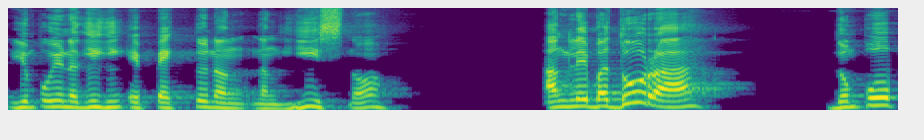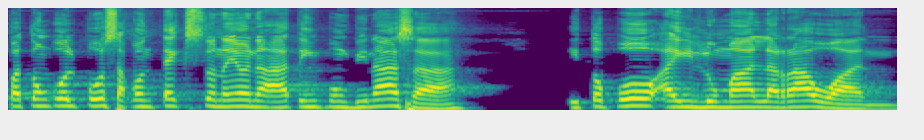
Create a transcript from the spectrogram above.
yun po yung nagiging epekto ng, ng yeast, no? Ang lebadura, doon po patungkol po sa konteksto na yon na ating pong binasa, ito po ay lumalarawan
